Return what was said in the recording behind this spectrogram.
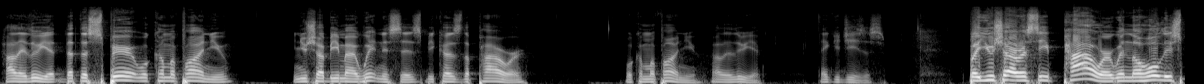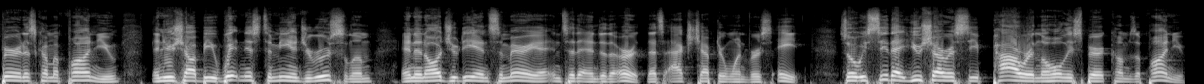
hallelujah, that the Spirit will come upon you and you shall be my witnesses because the power will come upon you. Hallelujah. Thank you, Jesus. But you shall receive power when the Holy Spirit has come upon you, and you shall be witness to me in Jerusalem and in all Judea and Samaria and to the end of the earth. That's Acts chapter 1, verse 8. So we see that you shall receive power and the Holy Spirit comes upon you.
